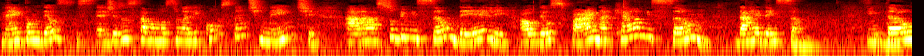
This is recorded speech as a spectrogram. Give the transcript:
Né? Então Deus, eh, Jesus estava mostrando ali constantemente a, submissão dele ao Deus Pai naquela missão da redenção. Sim. Então,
